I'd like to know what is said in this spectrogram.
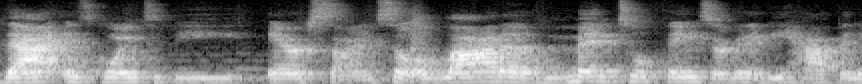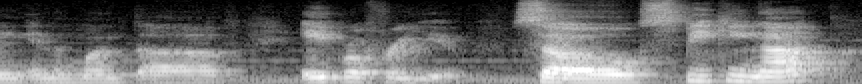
That is going to be air sign. So a lot of mental things are going to be happening in the month of April for you. So speaking up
